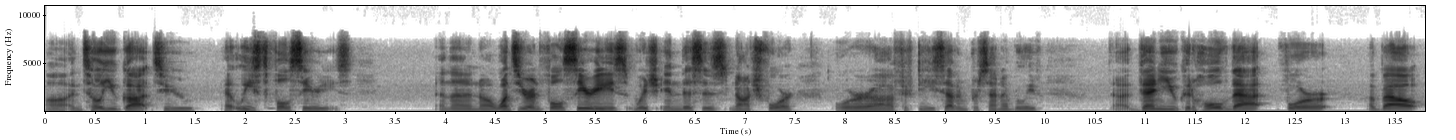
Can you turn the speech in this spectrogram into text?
uh, until you got to at least full series. And then uh, once you're in full series, which in this is notch 4 or 57% uh, I believe, uh, then you could hold that for about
